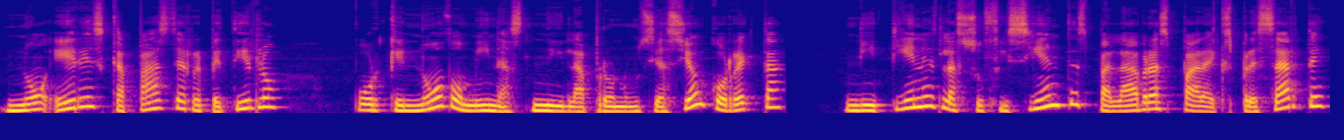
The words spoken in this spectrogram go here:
no eres capaz de repetirlo porque no dominas ni la pronunciación correcta ni tienes las suficientes palabras para expresarte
